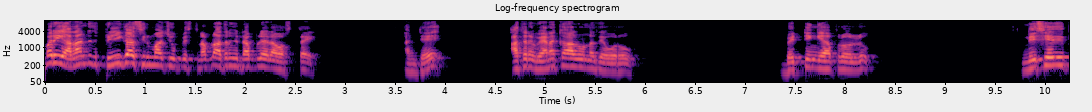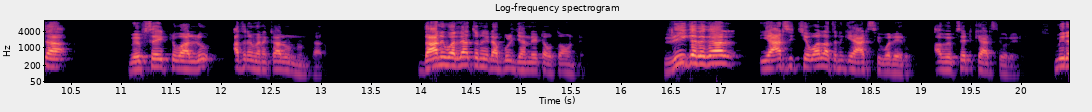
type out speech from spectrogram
మరి అలాంటిది ఫ్రీగా సినిమా చూపిస్తున్నప్పుడు అతనికి డబ్బులు ఎలా వస్తాయి? అంటే అతని వెనకాల ఉన్నది ఎవరు? బెట్టింగ్ యాప్ వాళ్ళు నిషేధిత వెబ్సైట్ వాళ్ళు అతని వెనకాల ఉండి ఉంటారు. దానివల్ల అతనికి డబ్బులు జనరేట్ అవుతూ ఉంటాయి. లీగల్గా యాడ్స్ ఇచ్చే వాళ్ళు అతనికి యాడ్స్ ఇవ్వలేరు. ఆ వెబ్సైట్కి యాడ్స్ ఇవ్వలేరు. మీరు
